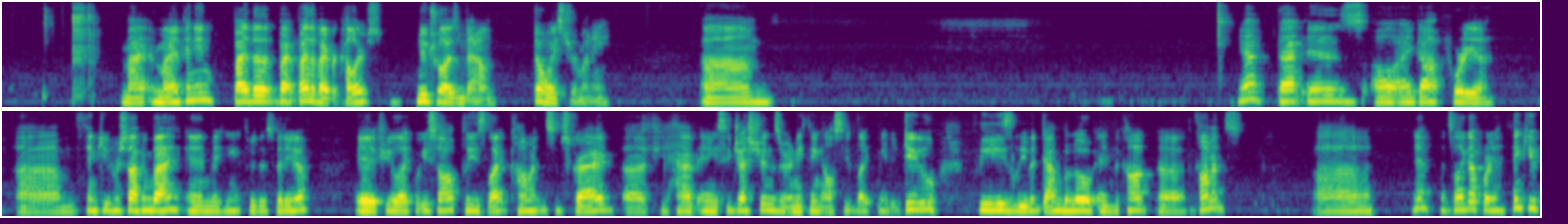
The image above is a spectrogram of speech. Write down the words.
my in my opinion, by the by, by the vibrant colors, neutralize them down, don't waste your money. Um, yeah, that is all I got for you. Um, thank you for stopping by and making it through this video. If you like what you saw, please like, comment, and subscribe. Uh, if you have any suggestions or anything else you'd like me to do, please leave it down below in the, com uh, the comments. Uh, yeah, that's all I got for you. Thank you.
